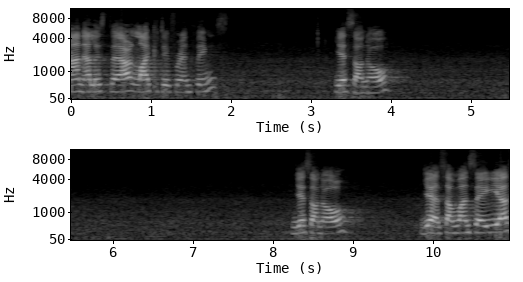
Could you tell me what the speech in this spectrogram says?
and Alistair like different things yes or no yes or no yes someone say yes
